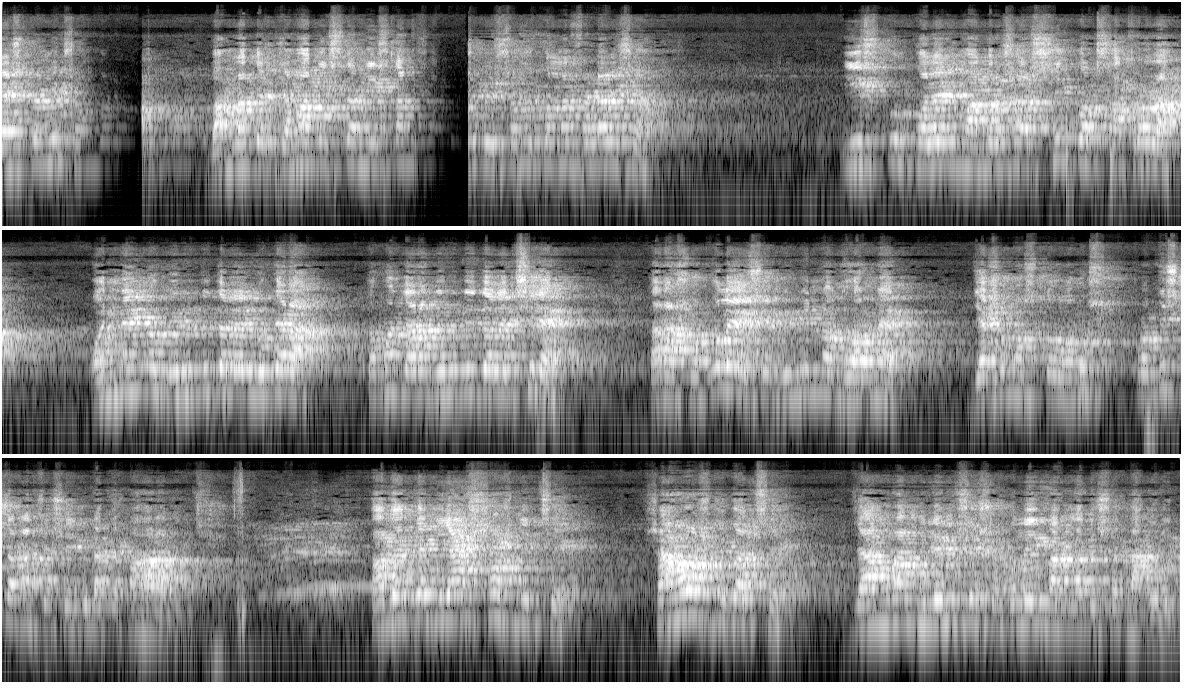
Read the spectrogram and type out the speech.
দেশপ্রেমিক সংগঠন বাংলাদেশ জামাত ইসলামী ইসলামী শ্রমিক কল্যাণ ফেডারেশন, স্কুল, কলেজ, মাদ্রাসার শিক্ষক ছাত্ররা, অন্যান্য বিরোধী দলের লোকেরা, তখন যারা বিরোধী দলে ছিলেন, তারা সকলে এসে বিভিন্ন ধরনের যে সমস্ত অনুষ প্রতিষ্ঠান আছে, সেগুলাকে পাহারা দিচ্ছে। তাদেরকে দিয়ে আশ্বাস দিচ্ছে, সাহস যোগাচ্ছে যে আমরা মিলেমিশে সকলেই বাংলাদেশের নাগরিক।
